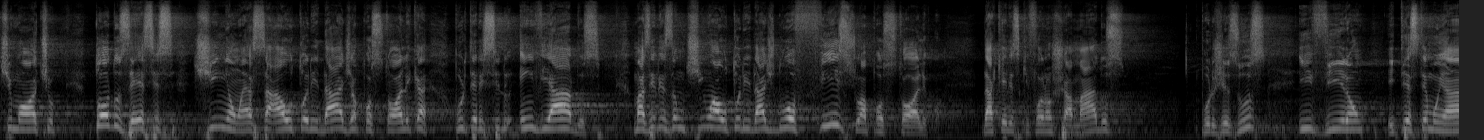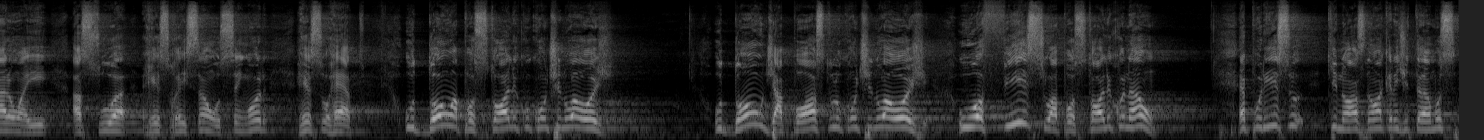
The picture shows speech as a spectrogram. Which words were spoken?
Timóteo. Todos esses tinham essa autoridade apostólica por terem sido enviados, mas eles não tinham a autoridade do ofício apostólico, daqueles que foram chamados por Jesus e viram e testemunharam aí a sua ressurreição, o Senhor ressurreto. O dom apostólico continua hoje. O dom de apóstolo continua hoje. O ofício apostólico não. É por isso que nós não acreditamos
